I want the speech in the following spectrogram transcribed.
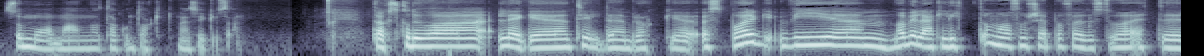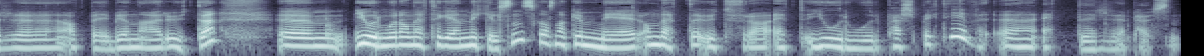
så må man ta kontakt med sykehuset. Takk skal du ha, lege Tilde Broch Østborg. Vi, eh, nå har vi lært litt om hva som skjer på fødestua etter eh, at babyen er ute. Eh, jordmor Anette Gen Mikkelsen skal snakke mer om dette ut fra et jordmorperspektiv etter pausen.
